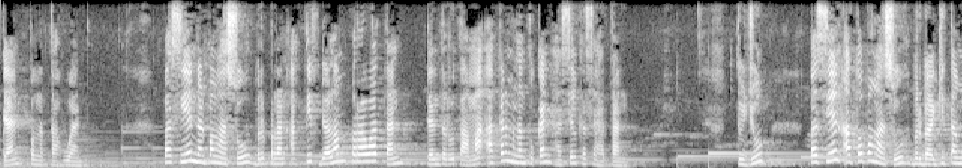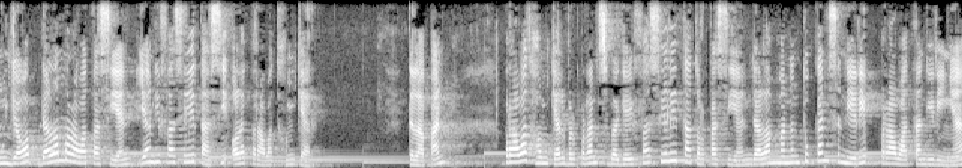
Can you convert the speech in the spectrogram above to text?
dan pengetahuan. Pasien dan pengasuh berperan aktif dalam perawatan dan terutama akan menentukan hasil kesehatan. 7. Pasien atau pengasuh berbagi tanggung jawab dalam merawat pasien yang difasilitasi oleh perawat home care. 8. Perawat home care berperan sebagai fasilitator pasien dalam menentukan sendiri perawatan dirinya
